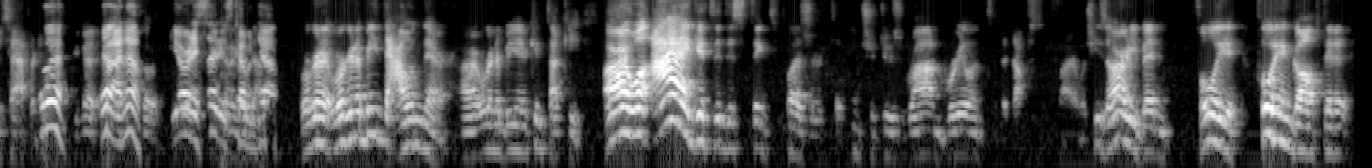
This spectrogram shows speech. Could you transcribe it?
It's happening. Oh, yeah. Yeah, I know. so, You already said he was gonna coming down. We're gonna we're gonna be down there. All right, we're gonna be in Kentucky. All right. Well, I get the distinct pleasure to introduce Ron Breland to the dumpster fire, which he's already been fully fully engulfed in it.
